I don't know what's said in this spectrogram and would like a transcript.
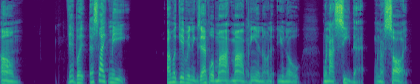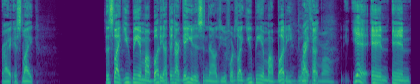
Um yeah, but that's like me. I'm gonna give you an example of my my opinion on it. You know, when I see that, when I saw it, right? It's like it's like you being my buddy. I think I gave you this analogy before. It's like you being my buddy, Doing right? Uh, wrong. yeah and and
